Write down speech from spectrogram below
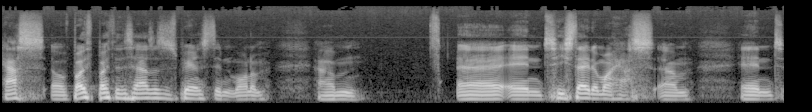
house, of both both of his houses. His parents didn't want him, um, uh, and he stayed at my house. Um, and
